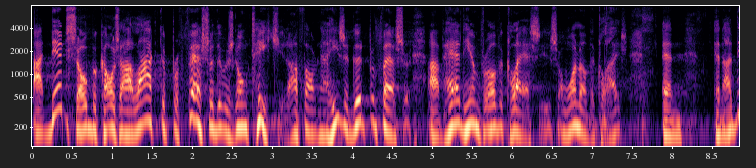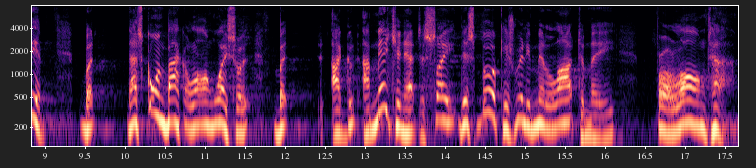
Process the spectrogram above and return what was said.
I did so because I liked the professor that was going to teach it. I thought, now he's a good professor. I've had him for other classes, or one other class, and, and I did. But that's going back a long way. So, but I, I mention that to say this book has really meant a lot to me for a long time.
